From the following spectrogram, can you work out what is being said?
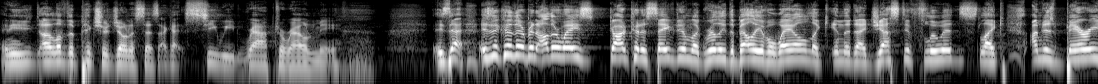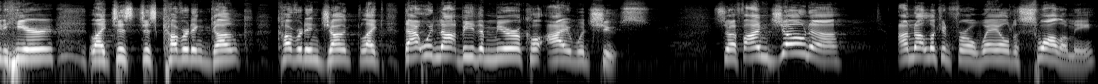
And he, I love the picture Jonah says, I got seaweed wrapped around me. Is that, is it, could there have been other ways God could have saved him? Like really the belly of a whale, like in the digestive fluids? Like I'm just buried here, like just, just covered in gunk, covered in junk. Like that would not be the miracle I would choose. So if I'm Jonah, I'm not looking for a whale to swallow me.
